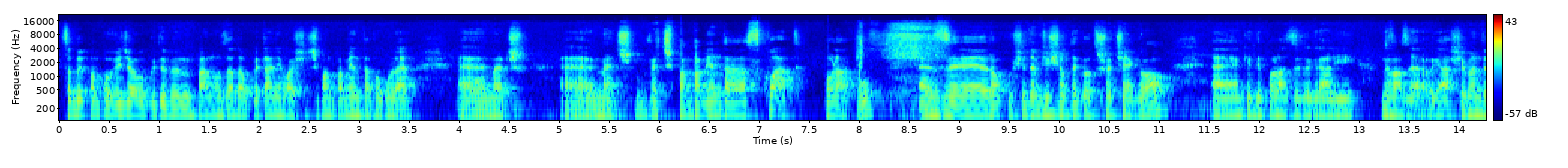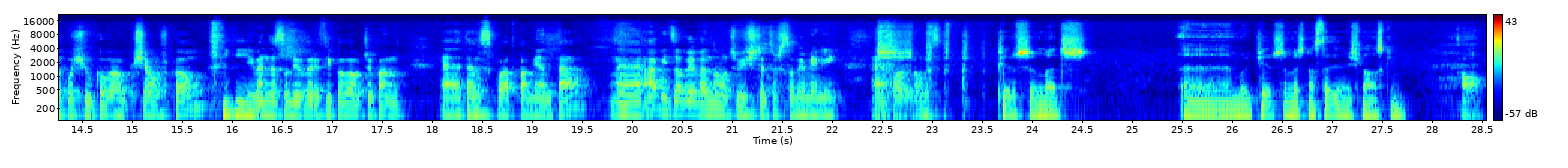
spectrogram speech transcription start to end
Co by Pan powiedział, gdybym Panu zadał pytanie właśnie, czy Pan pamięta w ogóle mecz, mecz, mówię, czy Pan pamięta skład Polaków e, z roku 73, e, kiedy Polacy wygrali 2-0. Ja się będę posiłkował książką i będę sobie weryfikował, czy Pan e, ten skład pamięta, a widzowie będą oczywiście też sobie mieli podgląd. Pierwszy mecz, mój pierwszy mecz na Stadionie Śląskim. O,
